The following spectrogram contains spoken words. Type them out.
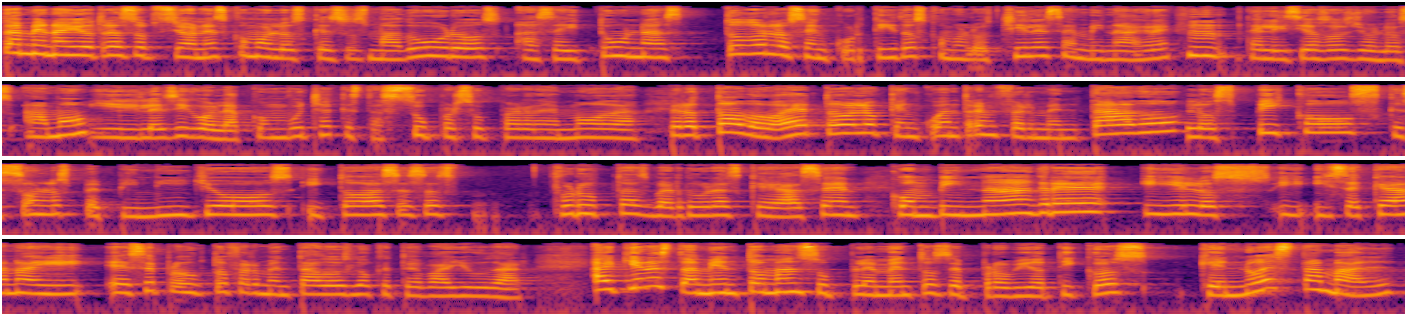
También hay otras opciones como los quesos maduros, aceitunas, todos los encurtidos como los chiles en vinagre, mm, deliciosos, yo los amo. Y les digo, la kombucha que está súper, súper de moda. Pero todo, ¿eh? Todo lo que encuentren fermentado, los pickles, que son los pepinillos y todas esas frutas, verduras que hacen con vinagre y los y, se quedan ahí, ese producto fermentado es lo que te va a ayudar. Hay quienes también toman suplementos de probióticos que no está mal,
